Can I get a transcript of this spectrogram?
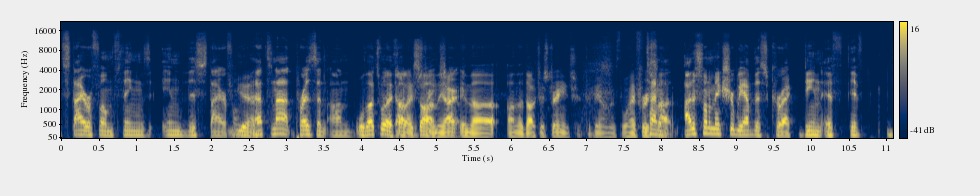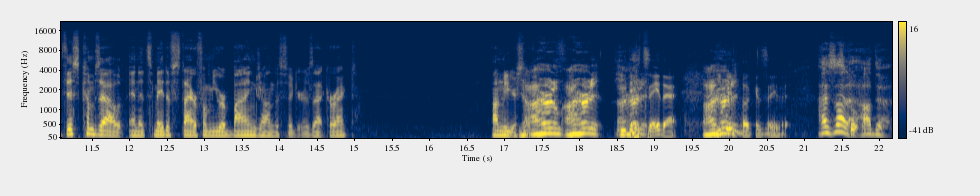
styrofoam things in this styrofoam. Yeah. That's not present on. Well, that's what the I thought I Doctor saw in the Strange ir- stuff. in the on the Doctor Strange. To be honest, when I first Time saw out. it. I just want to make sure we have this correct, Dean. If if this comes out and it's made of styrofoam, you are buying John this figure. Is that correct? Unmute Yeah, yourself. I heard him. I heard it. I You heard did it. say that. I you heard did it. fucking say that. I said it. I'll do it.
